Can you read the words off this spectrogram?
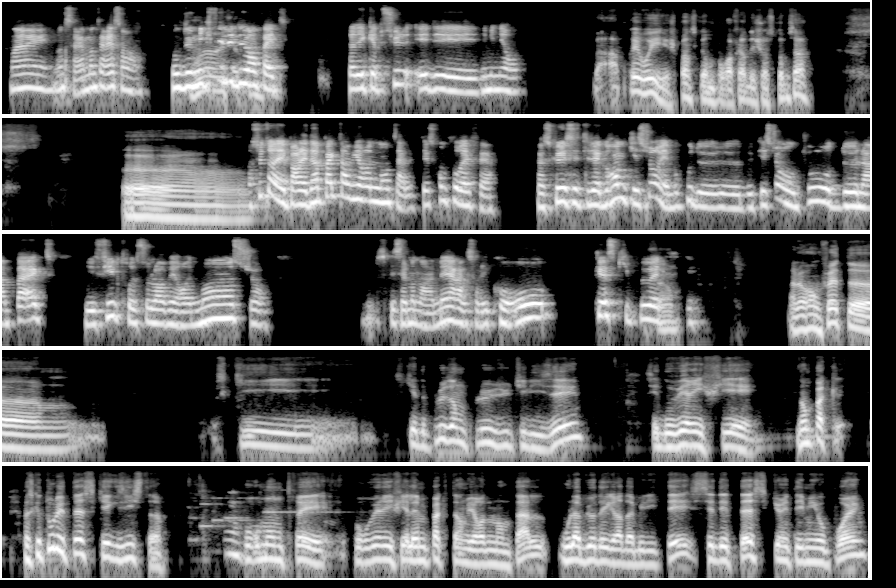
Ouais, ouais, donc c'est vraiment intéressant. Donc de mixer ouais, les deux en fait. As des capsules et des, des minéraux. Bah, après, oui, je pense qu'on pourra faire des choses comme ça. Euh, Ensuite, on avait parlé d'impact environnemental. Qu'est-ce qu'on pourrait faire? Parce que c'était la grande question. Il y a beaucoup de, de questions autour de l'impact des filtres sur l'environnement, sur spécialement dans la mer, sur les coraux. Qu'est-ce qui peut être fait Alors, en fait, euh, ce, qui, ce qui est de plus en plus utilisé, c'est de vérifier, non pas que, parce que tous les tests qui existent. Pour montrer, pour vérifier l'impact environnemental ou la biodégradabilité, c'est des tests qui ont été mis au point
